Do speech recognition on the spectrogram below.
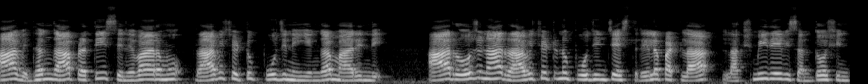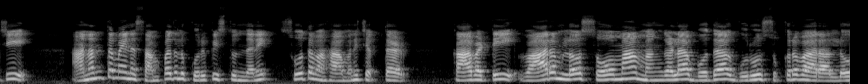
ఆ విధంగా ప్రతి శనివారము రావి చెట్టు పూజనీయంగా మారింది. ఆ రోజున రావి చెట్టును పూజించే స్త్రీల పట్ల లక్ష్మీదేవి సంతోషించి అనంతమైన సంపదలు కురిపిస్తుందని సూతమహాముని చెప్తాడు. కాబట్టి వారంలో సోమ మంగళ బుధ గురు శుక్రవారాల్లో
